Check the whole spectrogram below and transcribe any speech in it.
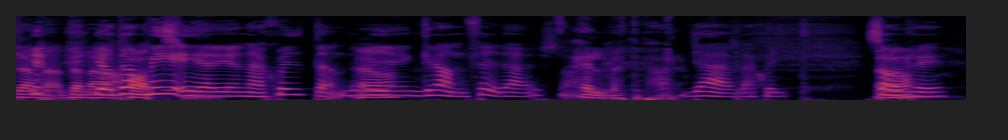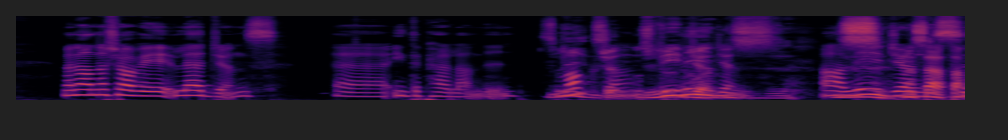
denna, denna jag drar hat. med er i den här skiten. Det Ja. blir en grannfejd här snart. Helvete Per. Jävla skit. Sorry. Men annars har vi Legends. Eh, inte Per Landin. Som också... Legions. Legions. Ja, med Legions.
